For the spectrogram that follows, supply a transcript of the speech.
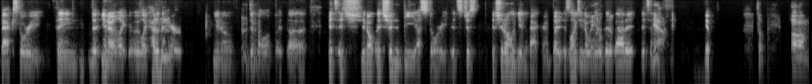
backstory thing that you know like like how did Mhm. the hair you know develop but uh it's it should al- it shouldn't be a story it's just it should only be in the background but as long as you know a little bit about it it's enough. Yeah. Yep. So, um,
